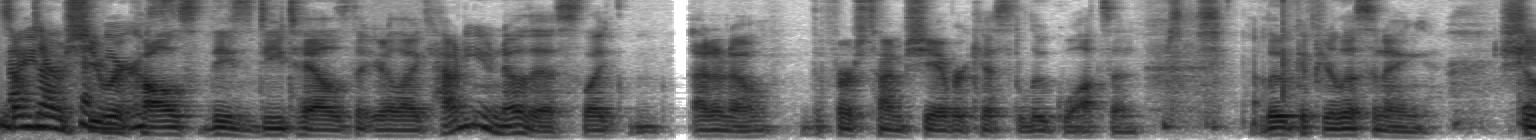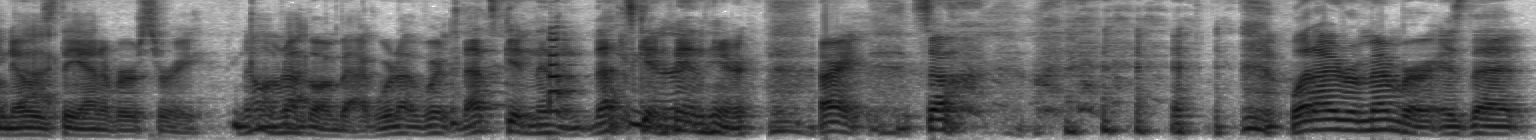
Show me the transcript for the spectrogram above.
sometimes she years. recalls these details that you're like, how do you know this? Like, I don't know, the first time she ever kissed Luke Watson. Luke, if you're listening, she Go knows back. the anniversary. No, Go I'm back. not going back. We're not. We're that's getting in. That's getting in here. All right. So, what I remember is that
